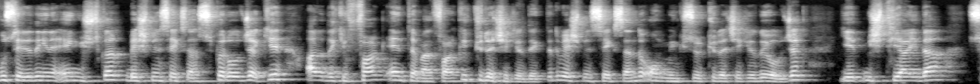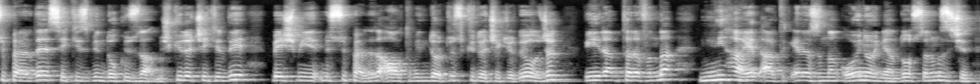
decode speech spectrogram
bu seride yine en güçlü kart 5080 Super olacak ki aradaki fark en temel farkı küde çekirdekleri. 5080'de 10.000 küsur küde çekirdeği olacak. 70 Ti'da Super'de 8960 küde çekirdeği, 5070 Super'de de 6400 küde çekirdeği olacak. VRAM tarafında nihayet artık en azından oyun oynayan dostlarımız için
